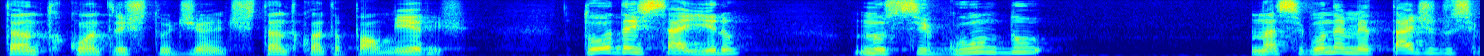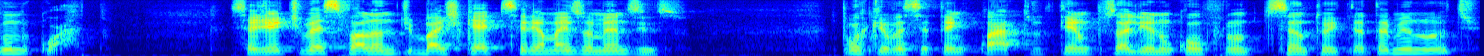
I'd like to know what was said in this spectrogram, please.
tanto contra Estudiantes, tanto contra Palmeiras, todas saíram no segundo na segunda metade do segundo quarto. Se a gente estivesse falando de basquete, seria mais ou menos isso. Porque você tem quatro tempos ali no confronto de 180 minutos.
